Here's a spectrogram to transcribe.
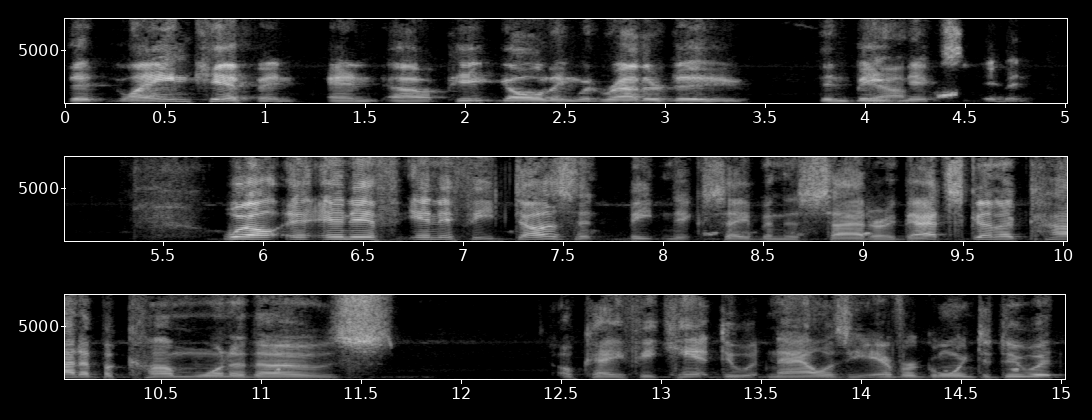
that Lane Kiffin and uh, Pete Golding would rather do than beat yeah. Nick Saban. Well, and if and if he doesn't beat Nick Saban this Saturday, that's going to kind of become one of those. Okay, if he can't do it now, is he ever going to do it?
